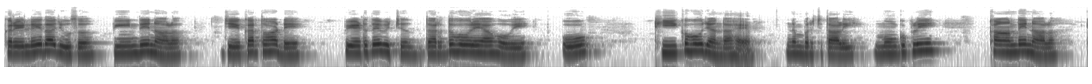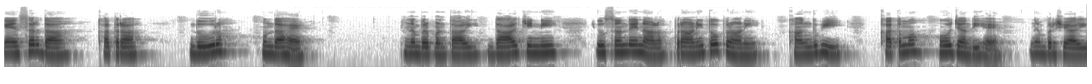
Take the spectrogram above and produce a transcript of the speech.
ਕਰੇਲੇ ਦਾ ਜੂਸ ਪੀਣ ਦੇ ਨਾਲ ਜੇਕਰ ਤੁਹਾਡੇ ਪੇਟ ਦੇ ਵਿੱਚ ਦਰਦ ਹੋ ਰਿਹਾ ਹੋਵੇ, ਉਹ ਠੀਕ ਹੋ ਜਾਂਦਾ ਹੈ। ਨੰਬਰ 44 ਮੂੰਗਫਲੀ ਖਾਣ ਦੇ ਨਾਲ ਕੈਂਸਰ ਦਾ ਖਤਰਾ ਦੂਰ ਹੁੰਦਾ ਹੈ। ਨੰਬਰ 45 ਦਾਲਚੀਨੀ ਚੂਸਣ ਦੇ ਨਾਲ ਪੁਰਾਣੀ ਤੋਂ ਪੁਰਾਣੀ ਖੰਘ ਵੀ ਖਤਮ ਹੋ ਜਾਂਦੀ ਹੈ। ਨੰਬਰ 46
